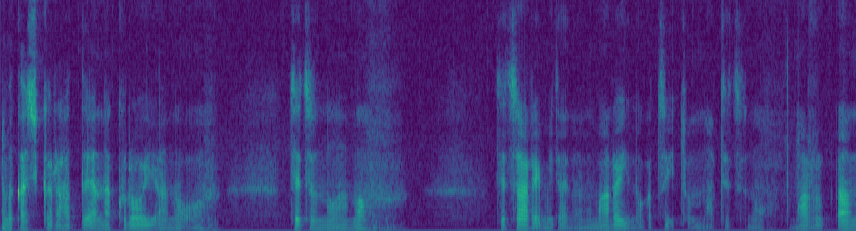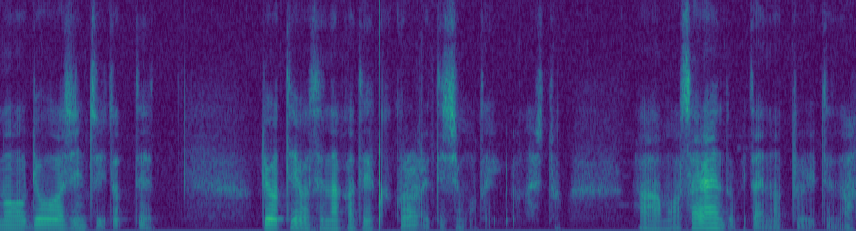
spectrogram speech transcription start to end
昔からあったような黒い、あの、鉄のあの、鉄あれみたいなの丸いのがついとんな、鉄の。丸、あの、両足についとって、両手は背中でくくられてしもうたいうような人。ああ、もうサイエンドみたいになっといてな。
